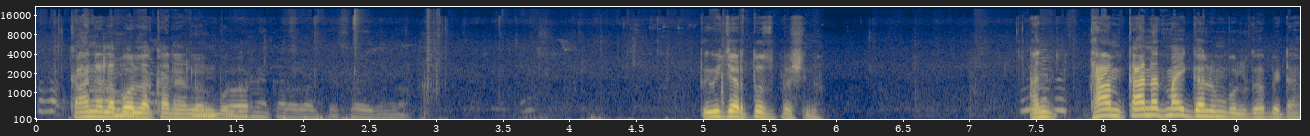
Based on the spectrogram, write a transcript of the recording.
फवा- कानाला बोला कानाला लावून तीन बोल. फवारण्या करावं लागतात सोयाबीनला तू विचार तोच प्रश्न. आणि थांब कानात माईक घालून बोल ग बेटा.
